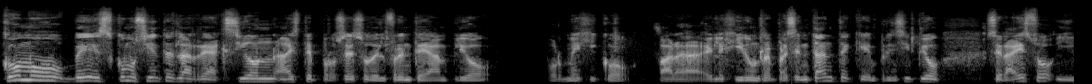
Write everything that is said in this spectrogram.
¿cómo ves, cómo sientes la reacción a este proceso del Frente Amplio por México para elegir un representante que en principio será eso y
